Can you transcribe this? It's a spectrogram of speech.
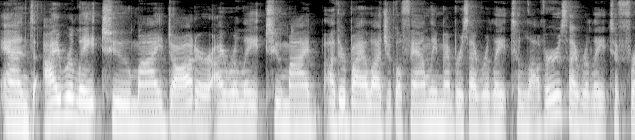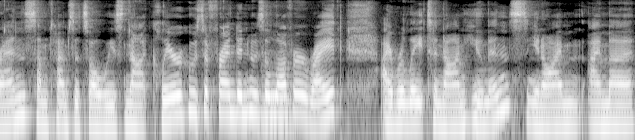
and I relate to my daughter, I relate to my other biological family members, I relate to lovers, I relate to friends. Sometimes it's always not clear who's a friend and who's a mm-hmm. lover, right? I relate to non-humans. You know, I'm I'm a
